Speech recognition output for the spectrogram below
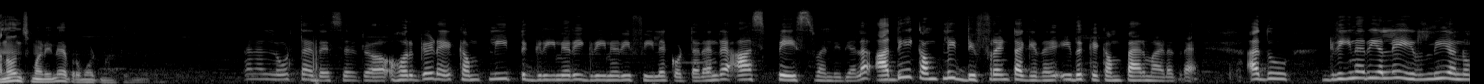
ಅನೌನ್ಸ್ ಮಾಡಿನೇ ಪ್ರಮೋಟ್ ಮಾಡ್ತೀನಿ ನಾನು ಅಲ್ಲಿ ನೋಡ್ತಾ ಇದ್ದೆ ಸರ್ ಹೊರಗಡೆ ಕಂಪ್ಲೀಟ್ ಗ್ರೀನರಿ ಗ್ರೀನರಿ ಫೀಲೇ ಕೊಡ್ತಾ ಇದೆ. ಅಂದರೆ ಆ ಸ್ಪೇಸ್ ಬಂದಿದೆಯಲ್ಲ ಅದೇ ಕಂಪ್ಲೀಟ್ ಡಿಫ್ರೆಂಟ್ ಆಗಿದೆ ಇದಕ್ಕೆ ಕಂಪೇರ್ ಮಾಡಿದ್ರೆ. ಅದು ಗ್ರೀನರಿಯಲ್ಲೇ ಇರಲಿ ಅನ್ನೋ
